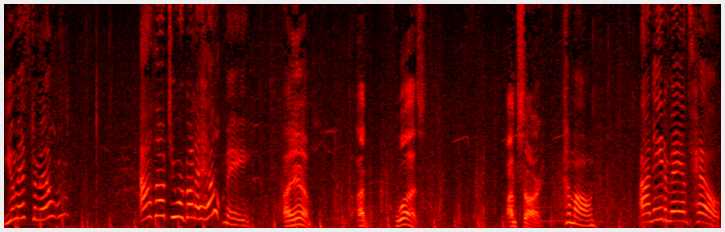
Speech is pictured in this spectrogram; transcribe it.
You Mr. Milton? I thought you were going to help me. I am. I was. I'm sorry. Come on. I need a man's help.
